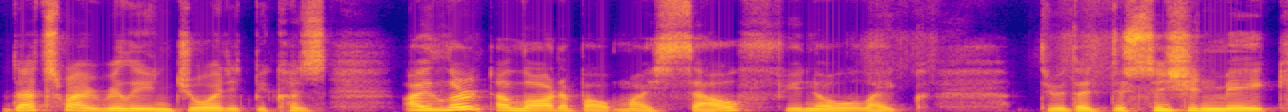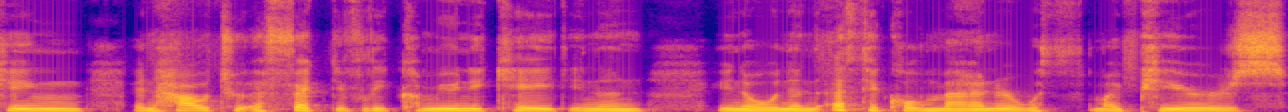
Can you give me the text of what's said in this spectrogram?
that's why I really enjoyed it because I learned a lot about myself, you know, like through the decision making and how to effectively communicate in an, you know, in an ethical manner with my peers.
